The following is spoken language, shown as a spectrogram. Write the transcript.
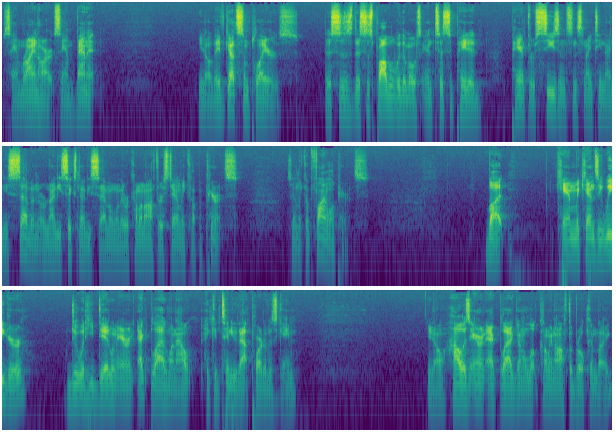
Sam Reinhart, Sam Bennett. You know, they've got some players. This is this is probably the most anticipated Panthers season since 1997 or 96 97 when they were coming off their Stanley Cup appearance, Stanley Cup final appearance. But can Mackenzie Weegar do what he did when Aaron Ekblad went out and continue that part of his game? You know, how is Aaron Ekblad going to look coming off the broken leg?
